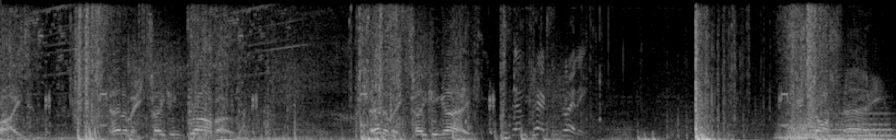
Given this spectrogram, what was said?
fight. Enemy taking Bravo. Enemy taking A. Semtex ready. We lost A.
